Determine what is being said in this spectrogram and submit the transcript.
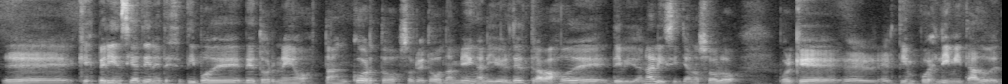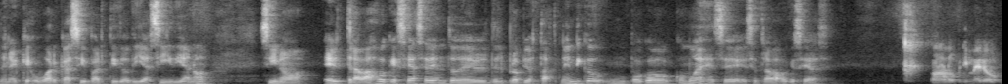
Eh, ¿Qué experiencia tiene de este tipo de, torneos tan cortos, sobre todo también a nivel del trabajo de, de videoanálisis? Ya no solo porque el, tiempo es limitado de tener que jugar casi partido día sí, día no, sino el trabajo que se hace dentro del, del propio staff técnico, un poco cómo es ese, ese, trabajo que se hace. Bueno, lo primero,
